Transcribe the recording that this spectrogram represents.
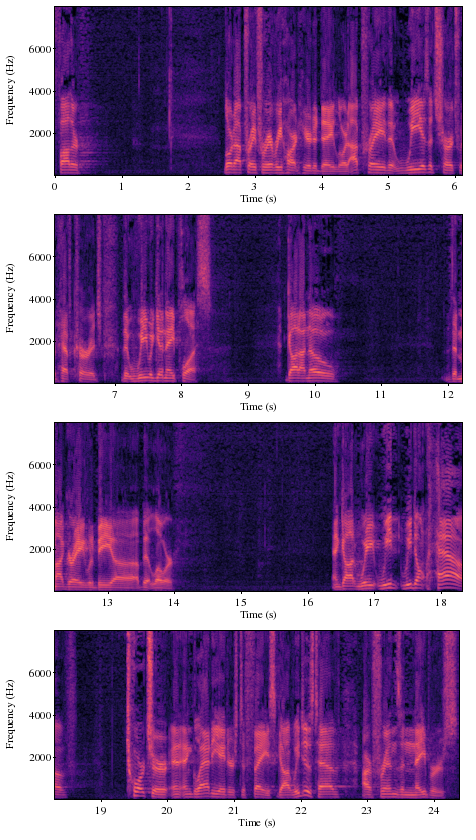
Father, Lord, I pray for every heart here today, Lord. I pray that we as a church would have courage, that we would get an A plus. God, I know that my grade would be uh, a bit lower. And God, we, we, we don't have torture and, and gladiators to face. God, we just have our friends and neighbors.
